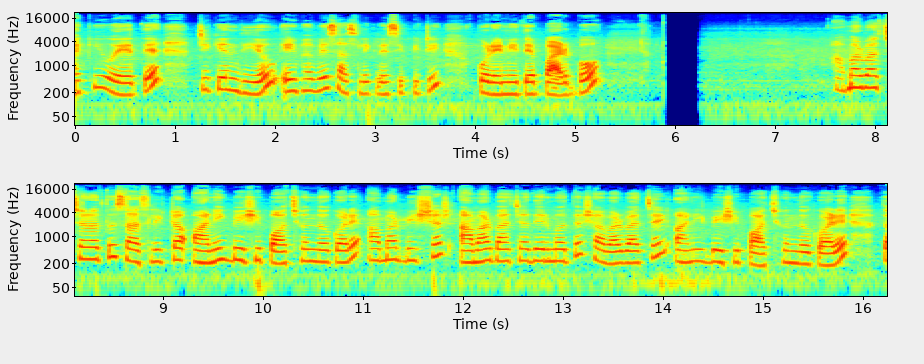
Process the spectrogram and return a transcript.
একই ওয়েতে চিকেন দিয়েও এইভাবে সাসলিক রেসিপিটি করে নিতে পারব। আমার বাচ্চারা তো সাসলিকটা অনেক বেশি পছন্দ করে। আমার বিশ্বাস আমার বাচ্চাদের মতো সবার বাচ্চাই অনেক বেশি পছন্দ করে। তো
